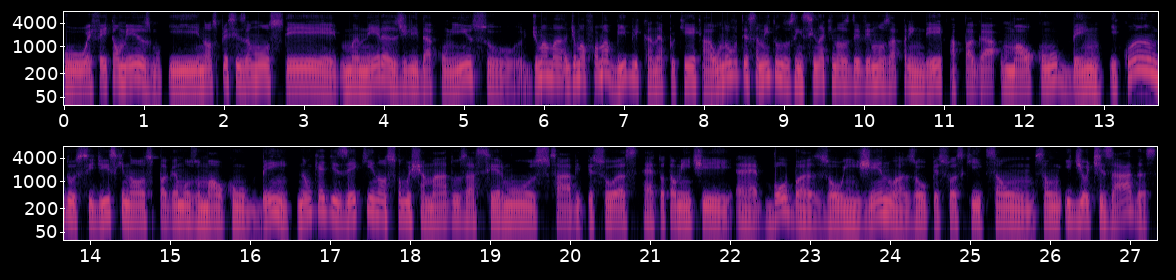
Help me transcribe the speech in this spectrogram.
o efeito é o mesmo e nós precisamos ter maneiras de lidar com isso de uma, de uma forma bíblica, né? Porque ah, o Novo Testamento nos ensina que nós devemos aprender a pagar o mal com o bem. E quando se diz que nós pagamos o mal com o bem, não quer dizer que nós somos chamados a sermos, sabe, pessoas é, totalmente é, bobas ou ingênuas ou pessoas que são, são idiotizadas,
